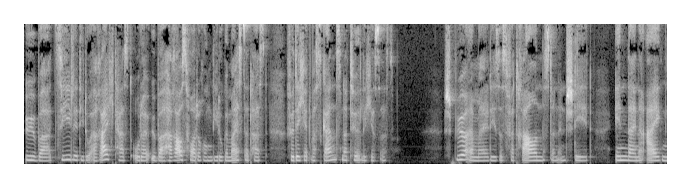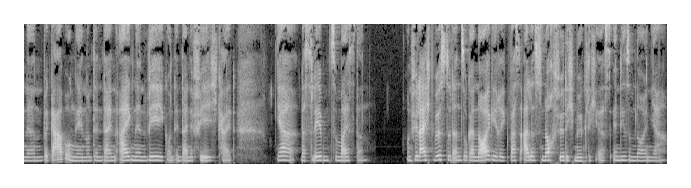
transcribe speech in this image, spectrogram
über Ziele, die du erreicht hast oder über Herausforderungen, die du gemeistert hast, für dich etwas ganz Natürliches ist. Spür einmal dieses Vertrauen, das dann entsteht in deine eigenen Begabungen und in deinen eigenen Weg und in deine Fähigkeit, ja, das Leben zu meistern. Und vielleicht wirst du dann sogar neugierig, was alles noch für dich möglich ist in diesem neuen Jahr.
